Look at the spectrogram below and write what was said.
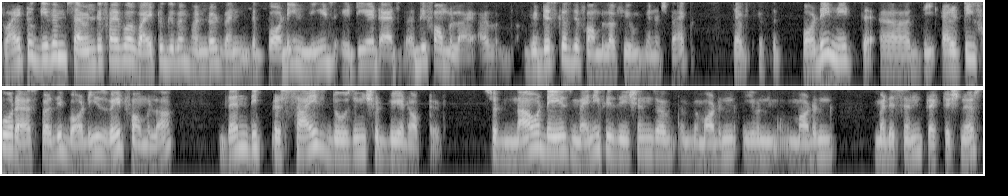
why to give him 75 or why to give him 100 when the body needs 88 as the formula? I, we discussed the formula a few minutes back that if the body needs the, uh, the lt4 as per the body's weight formula then the precise dosing should be adopted. So nowadays many physicians of modern even modern medicine practitioners,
